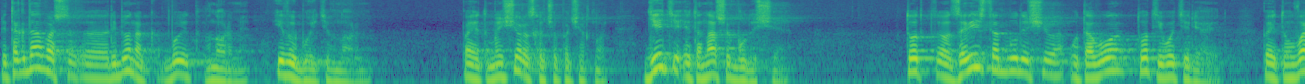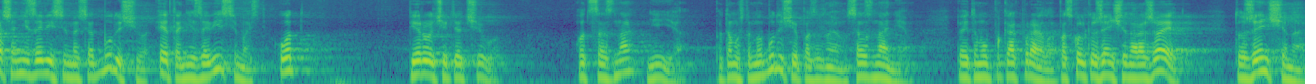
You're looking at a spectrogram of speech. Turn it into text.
И тогда ваш э, ребенок будет в норме, и вы будете в норме. Поэтому еще раз хочу подчеркнуть. Дети – это наше будущее. Тот, кто зависит от будущего, у того, тот его теряет. Поэтому ваша независимость от будущего – это независимость от первую очередь от чего? От сознания. Потому что мы будущее познаем сознанием. Поэтому, как правило, поскольку женщина рожает, то женщина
